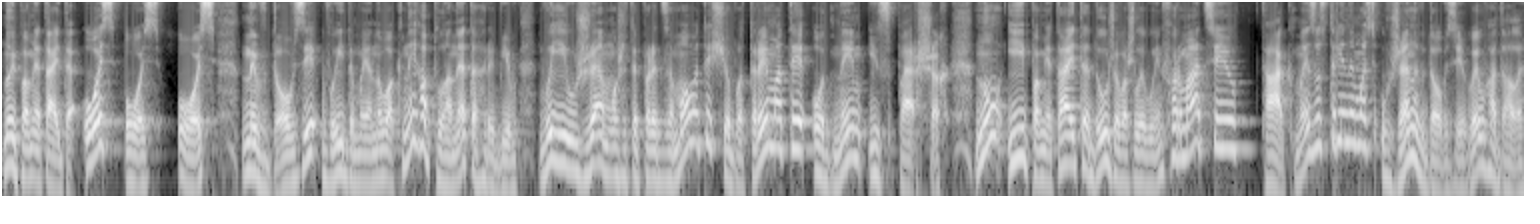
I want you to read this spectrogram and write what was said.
Ну і пам'ятайте, ось ось. Ось невдовзі вийде моя нова книга Планета грибів. Ви її вже можете передзамовити, щоб отримати одним із перших. Ну і пам'ятайте дуже важливу інформацію. Так, ми зустрінемось уже невдовзі. Ви вгадали.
